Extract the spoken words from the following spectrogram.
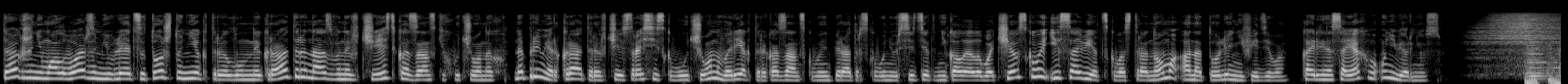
Также немаловажным является то, что некоторые лунные кратеры названы в честь казанских ученых. Например, кратеры в честь российского ученого, ректора Казанского императорского университета Николая Лобачевского и советского астронома Анатолия Нефедьева. Карина Саяхова, Универ News. Thank you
